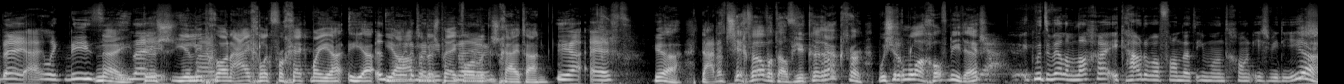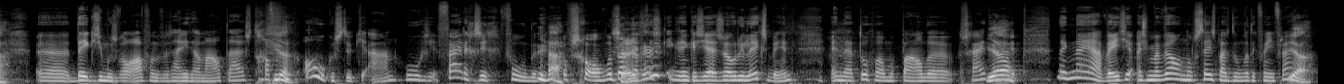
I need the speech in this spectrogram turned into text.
nee, eigenlijk niet. Nee, dus je liep maar- gewoon eigenlijk voor gek, maar je, je, je had er een spreekwoordelijke nee. scheid aan. Ja, echt. Ja, nou dat zegt wel wat over je karakter. Moest je erom lachen of niet, hè? Ja, ik moet er wel om lachen. Ik hou er wel van dat iemand gewoon is wie die is. Ja. Dekentje moest wel af, want we zijn niet helemaal thuis. Het gaf Ja. natuurlijk ook een stukje aan hoe je veilig zich voelde Ja, op school. Want dan zeker. dacht ik, ik denk als jij zo relaxed bent en daar toch wel een bepaalde scheid Ja. hebt. Dan denk ik, nou ja, weet je, als je maar wel nog steeds blijft doen wat ik van je vraag. Ja,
